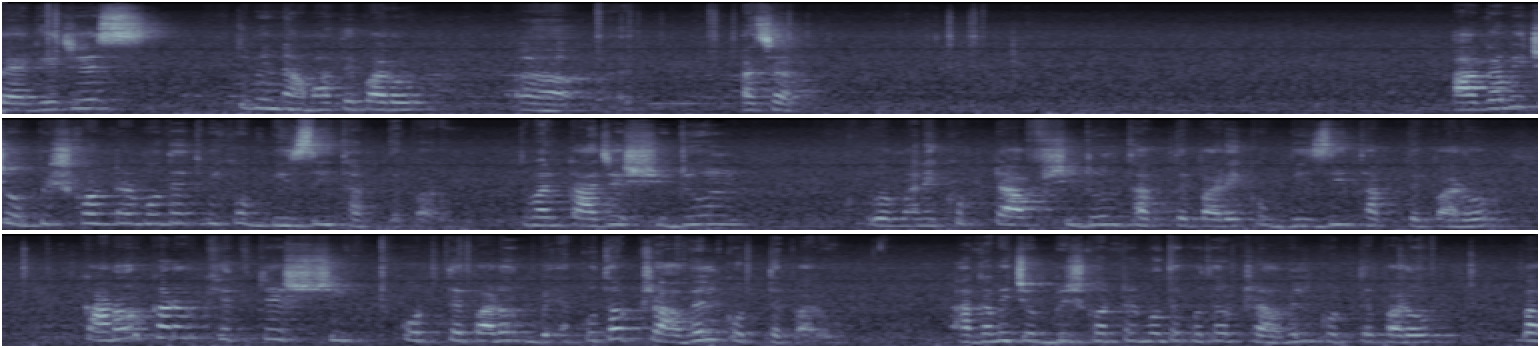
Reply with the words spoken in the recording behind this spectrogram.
ব্যাগেজেস তুমি নামাতে পারো। আচ্ছা। আগামী চব্বিশ ঘণ্টার মধ্যে তুমি খুব বিজি থাকতে পারো। তোমার কাজের শিডিউল মানে খুব টাফ শিডিউল থাকতে পারে, খুব বিজি থাকতে পারো। কারোর কারোর ক্ষেত্রে শিফট করতে পারো, কোথাও ট্রাভেল করতে পারো। আগামী চব্বিশ ঘণ্টার মধ্যে কোথাও ট্রাভেল করতে পারো বা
